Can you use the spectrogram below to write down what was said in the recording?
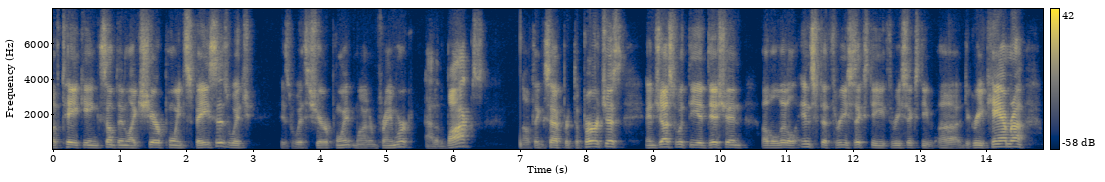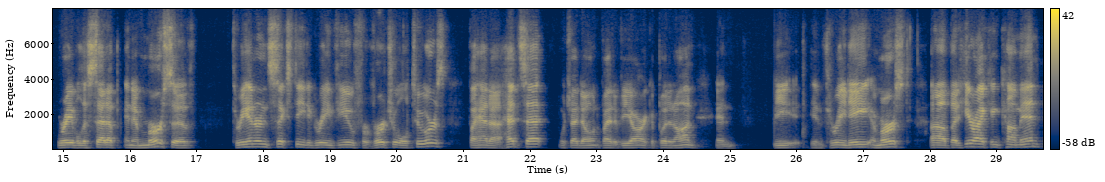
of taking something like SharePoint Spaces, which is with SharePoint Modern Framework out of the box, nothing separate to purchase, and just with the addition of a little Insta 360 360 uh, degree camera, we're able to set up an immersive 360 degree view for virtual tours. If I had a headset which I don't. If I had a VR, I could put it on and be in 3D immersed. Uh, but here I can come in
